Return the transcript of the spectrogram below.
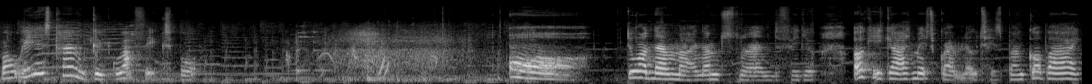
Well, it is kind of good graphics, but... Oh, Don't, never mind. I'm just gonna end the video. Okay, guys, make subscribe, notice, but goodbye.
